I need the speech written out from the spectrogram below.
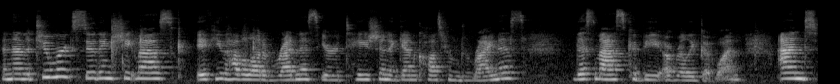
And then the turmeric soothing sheet mask, if you have a lot of redness, irritation, again caused from dryness, this mask could be a really good one. And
